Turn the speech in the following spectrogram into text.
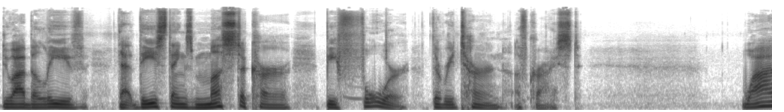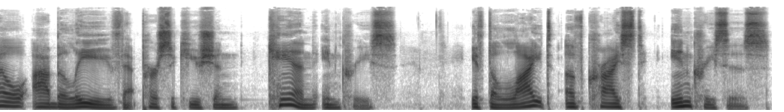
do I believe that these things must occur before the return of Christ. While I believe that persecution can increase, if the light of Christ increases,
